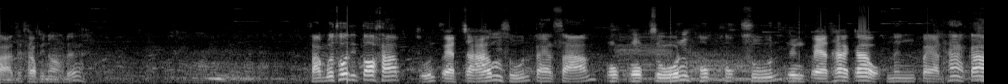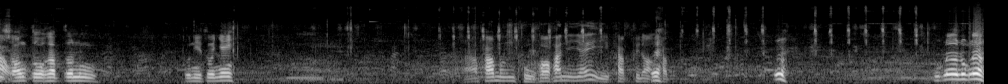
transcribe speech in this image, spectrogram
บาทนะคครัรับบพี่น้องเด้อฝากเบอร์โทรติดต่อครับศูนย์แปดสามศูนย์แปดสามหกหกศูนย์หกหกศูนย์หนึ่งแปดห้าเก้าหนึ่งแปดห้าเก้าสองตัวครับตัวหนึงตัวนี้ตัวใหญ่ พามึงผูกคอพันธุ์ใหญ่ๆอีกครับพี่น้องครับ ลุกเร็วลุกเร็ว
